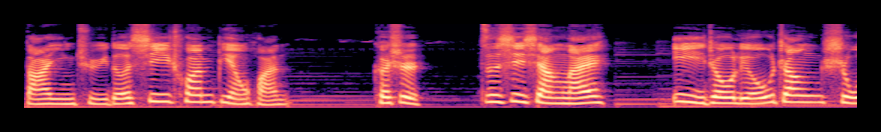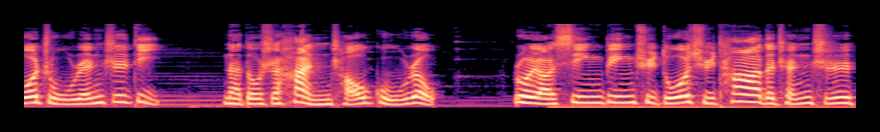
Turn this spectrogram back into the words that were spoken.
答应取得西川便还。可是仔细想来，益州刘璋是我主人之地，那都是汉朝骨肉。若要兴兵去夺取他的城池，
